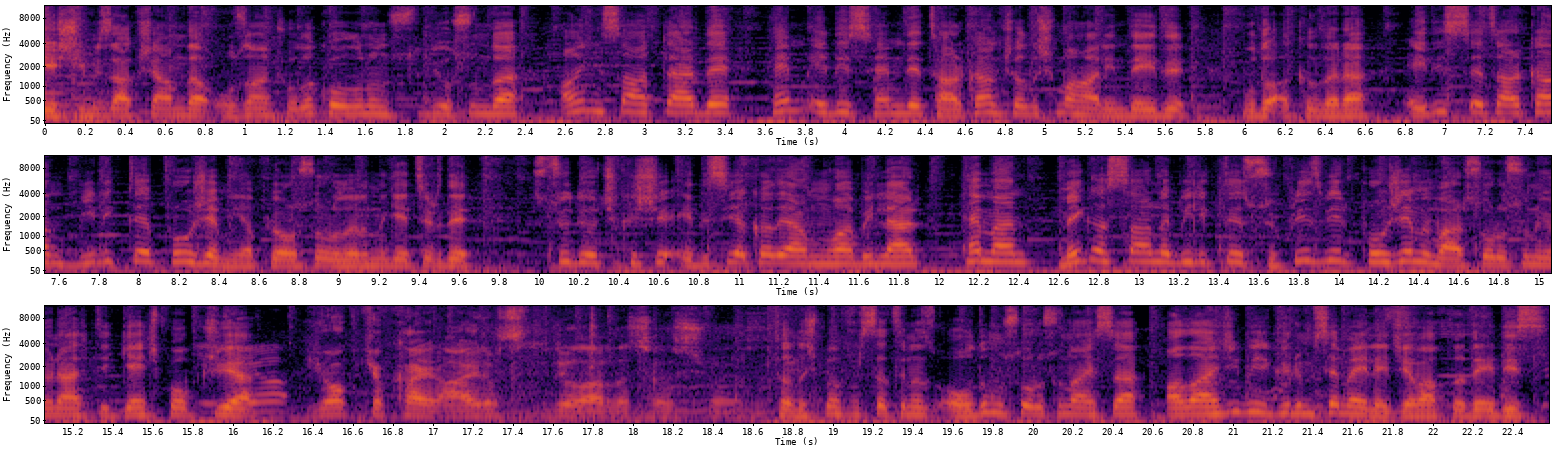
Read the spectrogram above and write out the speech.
Geçtiğimiz akşamda Ozan Çolakoğlu'nun stüdyosunda aynı saatlerde hem Edis hem de Tarkan çalışma halindeydi. Bu da akıllara Edis ve Tarkan birlikte proje mi yapıyor sorularını getirdi. Stüdyo çıkışı Edis'i yakalayan muhabirler hemen Megastar'la birlikte sürpriz bir proje mi var sorusunu yöneltti genç popçuya. Yok yok hayır ayrı stüdyolarda çalışıyoruz. Tanışma fırsatınız oldu mu sorusuna ise alaycı bir gülümsemeyle cevapladı Edis.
